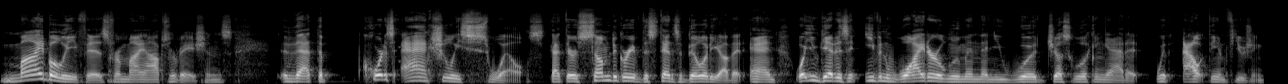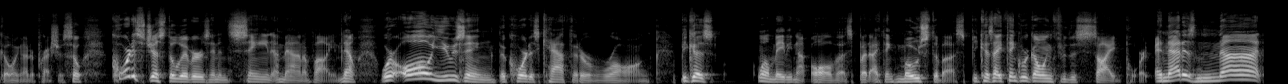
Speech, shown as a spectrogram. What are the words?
My belief is, from my observations, that the cordis actually swells, that there's some degree of distensibility of it, and what you get is an even wider lumen than you would just looking at it without the infusion going under pressure. So cordis just delivers an insane amount of volume. Now, we're all using the cordis catheter wrong because well, maybe not all of us, but I think most of us, because I think we're going through the side port. And that is not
